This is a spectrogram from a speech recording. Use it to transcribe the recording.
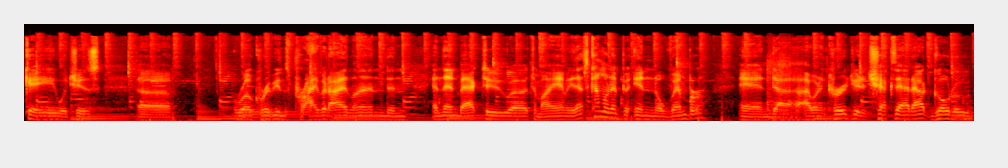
Cay, which is Royal Caribbean's private island, and and then back to uh, to Miami. That's coming up in November, and uh, I would encourage you to check that out. Go to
